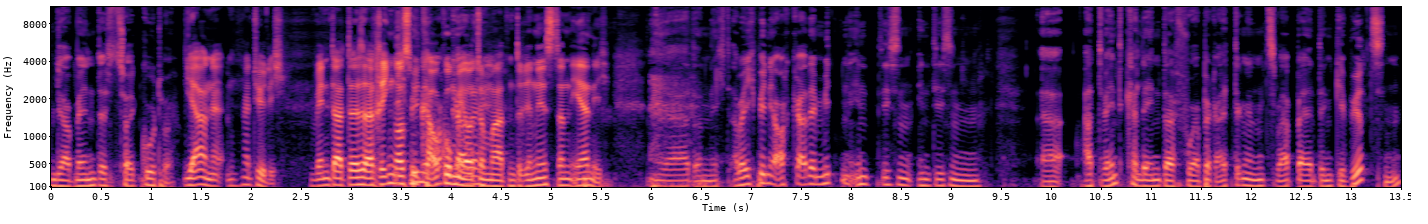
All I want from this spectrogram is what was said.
Ja, wenn das Zeug gut war. Ja, ne, natürlich. Wenn da dieser Ring ich aus dem Kaugummiautomaten drin ist, dann eher nicht. Ja, dann nicht. Aber ich bin ja auch gerade mitten in diesem, in diesem äh, Adventkalender-Vorbereitungen, und zwar bei den Gewürzen.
